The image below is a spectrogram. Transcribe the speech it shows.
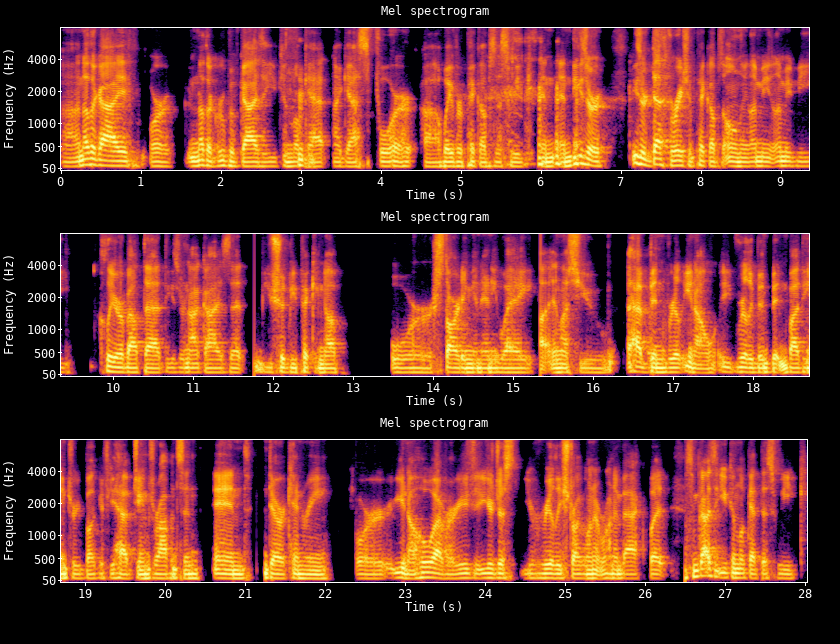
Uh, another guy or another group of guys that you can look at, I guess, for uh, waiver pickups this week, and and these are these are desperation pickups only. Let me let me be clear about that. These are not guys that you should be picking up or starting in any way uh, unless you have been really, you know, you've really been bitten by the injury bug. If you have James Robinson and Derrick Henry or you know whoever you're just you're really struggling at running back but some guys that you can look at this week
